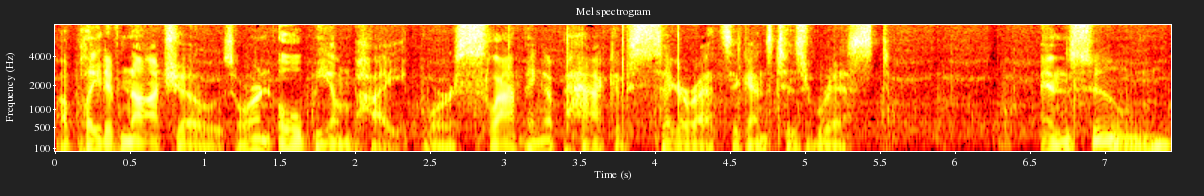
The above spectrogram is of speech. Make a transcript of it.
a plate of nachos or an opium pipe or slapping a pack of cigarettes against his wrist. And soon,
